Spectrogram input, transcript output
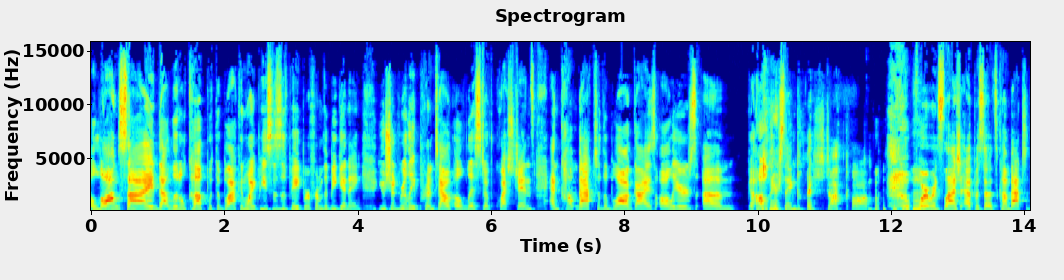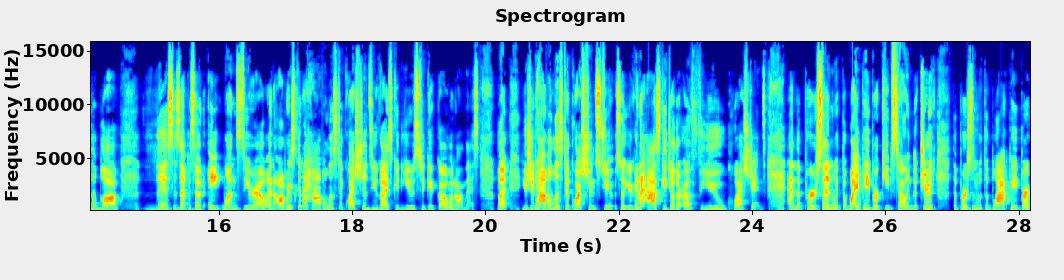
alongside that little cup with the black and white pieces of paper from the beginning, you should really print out a list of questions and come back to the blog, guys. All ears, um, allearsenglish.com forward slash episodes. Come back to the blog. This is episode 810, and Aubrey's going to have a list of questions you guys could use to get going on this. But you should have a list of questions too. So you're going to ask each other a few questions. And the person with the white paper keeps telling the truth. The person with the black paper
